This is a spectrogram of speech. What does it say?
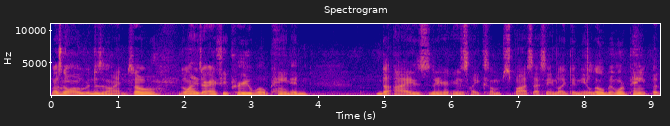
let's go over the design. So the lines are actually pretty well painted. The eyes, there is like some spots that seem like they need a little bit more paint, but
